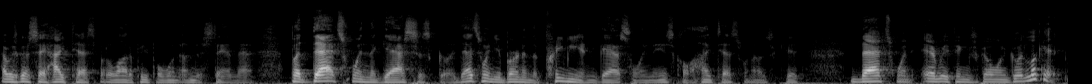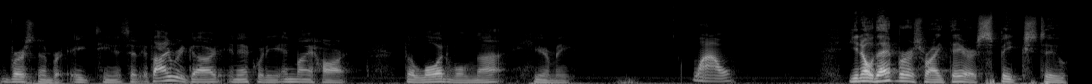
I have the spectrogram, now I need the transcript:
I was going to say high test, but a lot of people wouldn't understand that. But that's when the gas is good. That's when you're burning the premium gasoline. They used to call it high test when I was a kid. That's when everything's going good. Look at verse number 18. It said, "If I regard iniquity in my heart, the Lord will not hear me." Wow. You know, that verse right there speaks to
